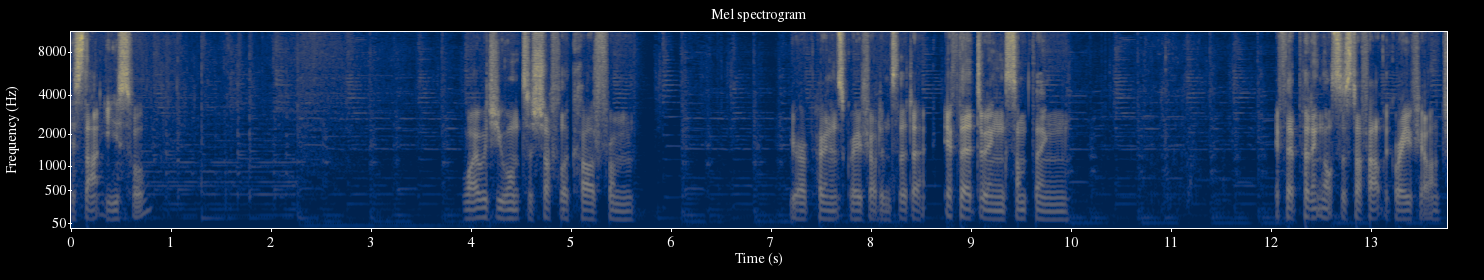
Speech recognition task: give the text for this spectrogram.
Is that useful? Why would you want to shuffle a card from your opponent's graveyard into the deck? If they're doing something... If they're putting lots of stuff out the graveyard,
